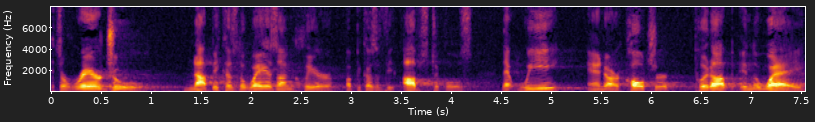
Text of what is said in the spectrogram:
It's a rare jewel, not because the way is unclear, but because of the obstacles that we and our culture put up in the way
